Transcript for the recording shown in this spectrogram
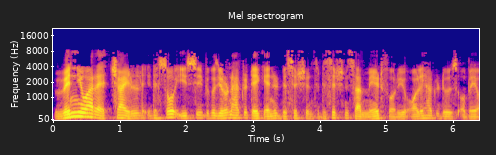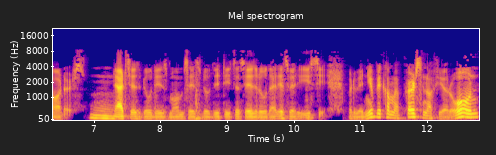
when you are a child, it is so easy because you don't have to take any decisions. Decisions are made for you. All you have to do is obey orders. Hmm. Dad says do this, mom says do this, teacher says do that. It's very easy. But when you become a person of your own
